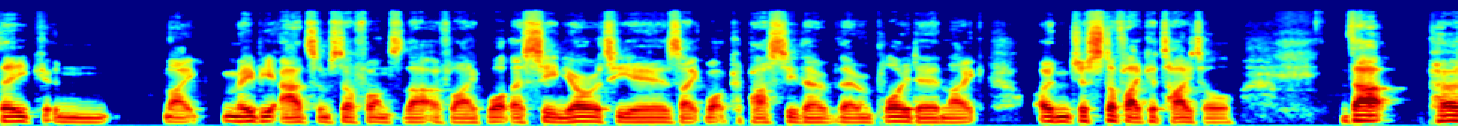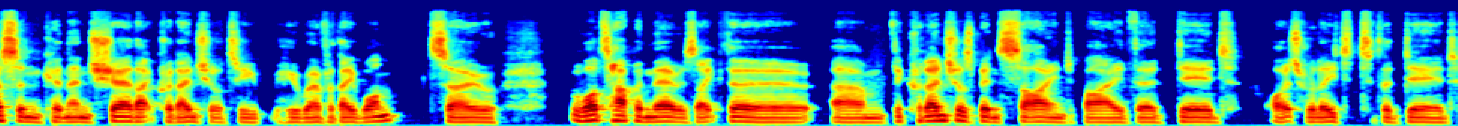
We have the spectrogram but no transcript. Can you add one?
they can like maybe add some stuff onto that of like what their seniority is like what capacity they're they're employed in like and just stuff like a title. That person can then share that credential to whoever they want. So what's happened there is like the um the credential's been signed by the did or it's related to the did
